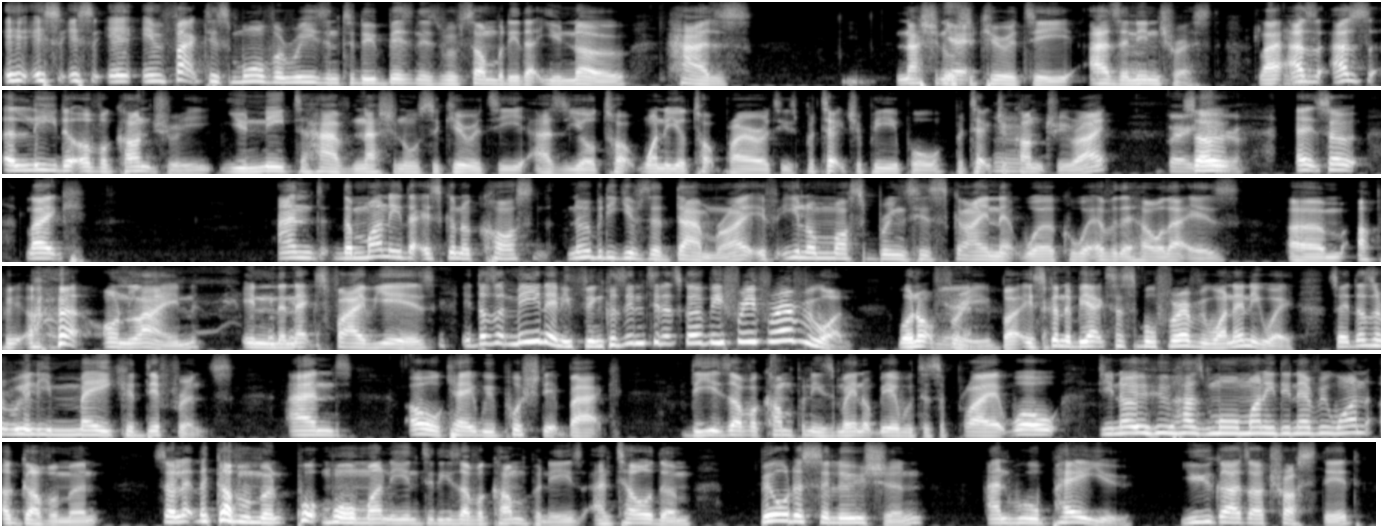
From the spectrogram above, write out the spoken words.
it's it's it, in fact it's more of a reason to do business with somebody that you know has national Yeah. security as an interest. Like Mm. as as a leader of a country, you need to have national security as your top one of your top priorities. Protect your people, protect your Mm. country, right? very so- true so like and the money that it's going to cost nobody gives a damn right if elon musk brings his sky network or whatever the hell that is um up online in the next five years it doesn't mean anything because internet's going to be free for everyone. Well not Yeah. free but it's going to be accessible for everyone anyway. So it doesn't really make a difference. And oh, okay we pushed it back. These other companies may not be able to supply it. Well do you know who has more money than everyone? A government. So let the government put more money into these other companies and tell them, build a solution and we'll pay you. You guys are trusted.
